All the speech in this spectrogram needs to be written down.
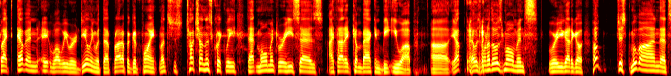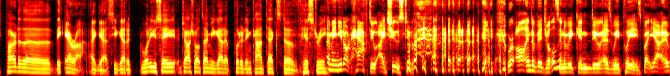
but Evan, eh, while we were dealing with that, brought up a good point. Let's just touch on this quickly. That moment where he says, "I thought I'd come back and beat you up." Uh, yep, that was one of those moments where you got to go, "Hope." Just move on. That's part of the the era, I guess. You got to. What do you say, Joshua? All the time, you got to put it in context of history. I mean, you don't have to. I choose to. We're all individuals and we can do as we please. But yeah, it,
